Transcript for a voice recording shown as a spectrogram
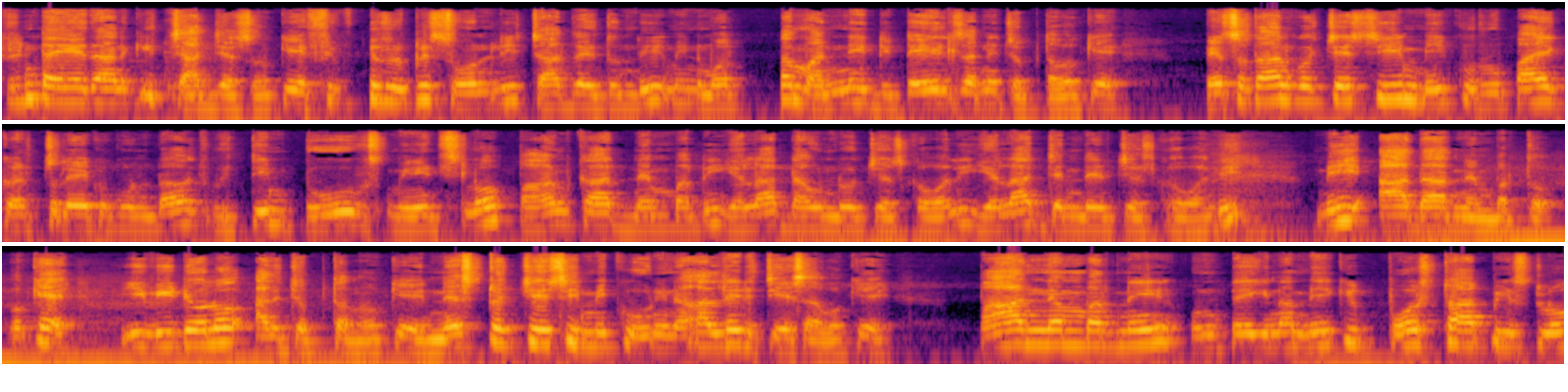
ప్రింట్ అయ్యేదానికి charges okay. Fifty rupees only charge అవుతుంది. నేను మొత్తం అన్ని డీటెయిల్స్ అన్నీ చెప్తా ఓకే. ప్రస్తుతానికి వచ్చేసి మీకు రూపాయి ఖర్చు లేకుండా విత్ ఇన్ టూ మినిట్స్లో పాన్ కార్డ్ నెంబర్ని ఎలా డౌన్లోడ్ చేసుకోవాలి ఎలా జనరేట్ చేసుకోవాలి మీ ఆధార్ నెంబర్తో ఓకే? ఈ వీడియోలో అది చెప్తాను ఓకే? నెక్స్ట్ వచ్చేసి మీకు నేను ఆల్రెడీ చేశాను ఓకే? పాన్ నెంబర్ని ఉంటే మీకు పోస్ట్ ఆఫీస్లో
